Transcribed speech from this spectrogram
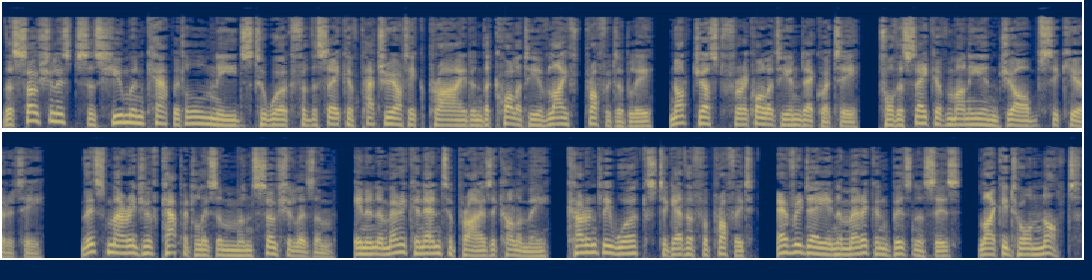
The socialists as human capital needs to work for the sake of patriotic pride and the quality of life profitably, not just for equality and equity, for the sake of money and job security. This marriage of capitalism and socialism, in an American enterprise economy, currently works together for profit, every day in American businesses, like it or not,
